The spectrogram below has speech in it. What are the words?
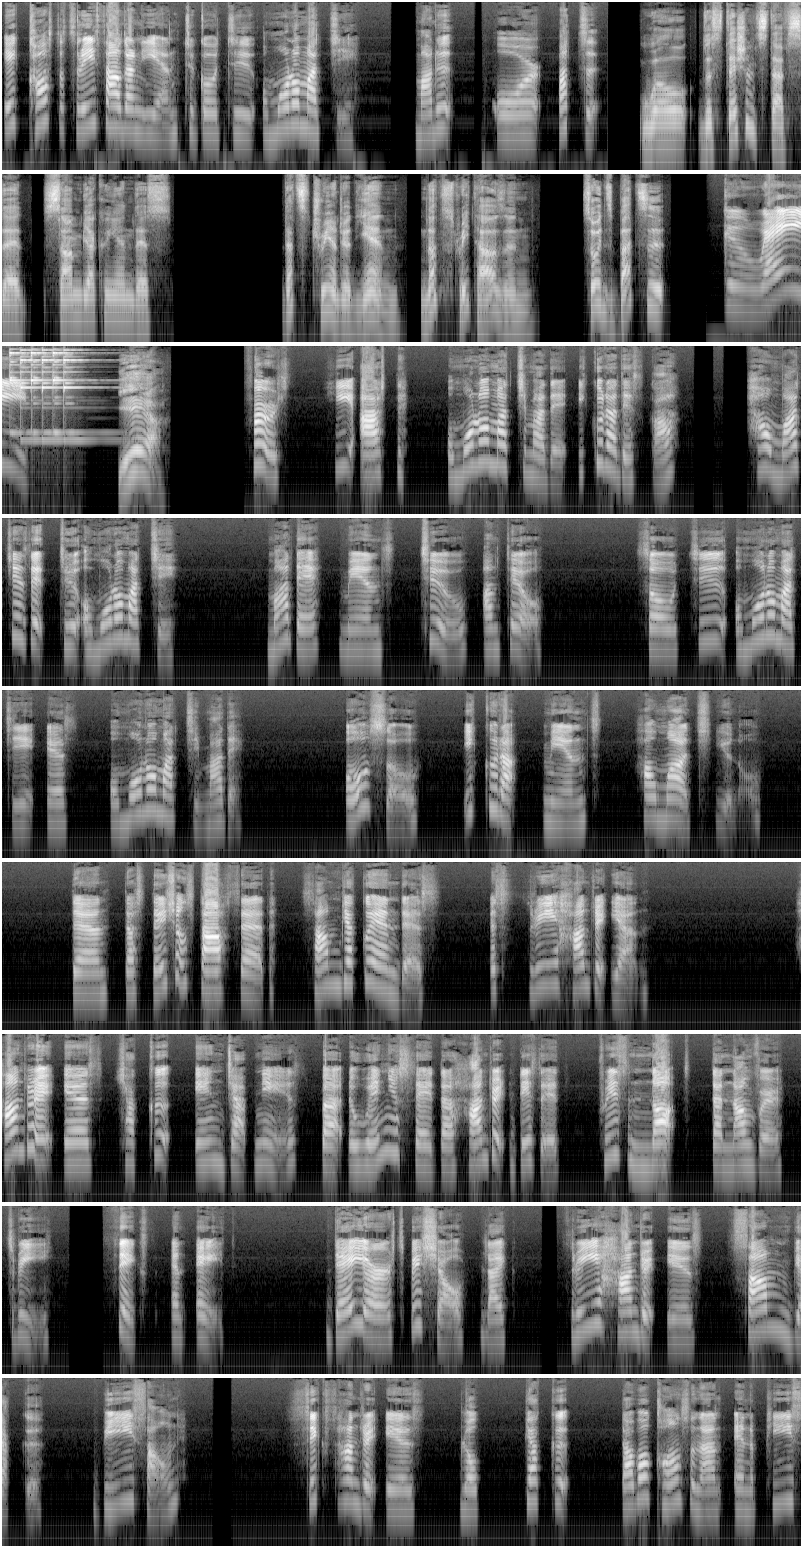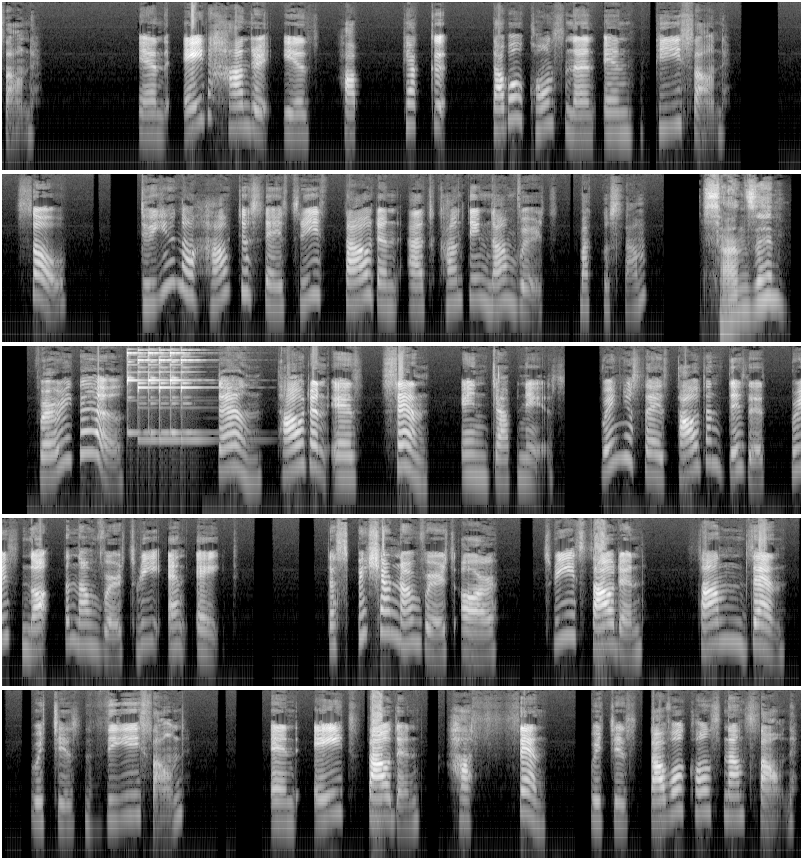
It costs 3,000 yen to go to Omoromachi. 丸 or ×. Well, the station staff said 300 yen です。That's 300 yen, not 3000. So it's batsu. Great! Yeah! First, he asked おもろ町までいくらですか ?How much is it to おもろ町まで means to until. so to Omoromachi is Omoromachi made. Also, ikura means how much, you know. Then the station staff said, 300 yen. It's 300 yen. 100 is 100 in Japanese, but when you say the 100 digits, please note the number 3, 6, and 8. They are special, like 300 is 300, B sound. 600 is 600, double consonant and P sound. And 800 is 800, double consonant and P sound. So, do you know how to say 3000 as counting numbers, Maku-san? 3000? Very good. Then, thousand is sen in Japanese. When you say thousand digits, please note the number 3 and 8. The special numbers are 3000, sanzen, which is Z sound, and 8000, hassen, which is double consonant sound.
